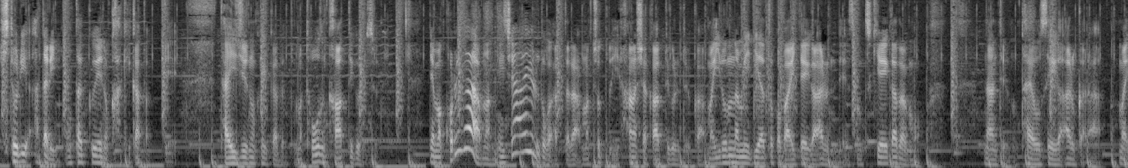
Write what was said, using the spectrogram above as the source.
1人当たりのオタクへのかけ方って体重のかけ方ってまあ当然変わってくるんですよね。でまあこれが、まあ、メジャーアイドルとかだったら、まあ、ちょっと話は変わってくるというか、まあ、いろんなメディアとか媒体があるんでその付き合い方もなんていうの多様性があるから、まあ、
